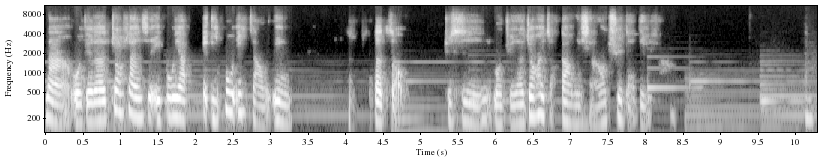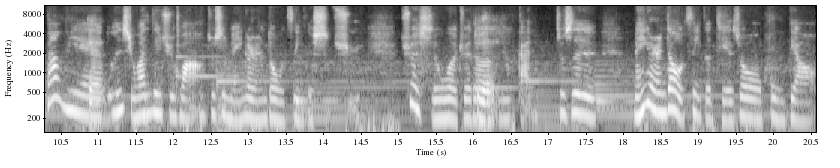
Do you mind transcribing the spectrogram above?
那我觉得，就算是一步要一一步一脚印。的走，就是我觉得就会走到你想要去的地方，很棒耶！我很喜欢这句话，就是每一个人都有自己的时区。确实，我也觉得有感，就是每一个人都有自己的节奏步调。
